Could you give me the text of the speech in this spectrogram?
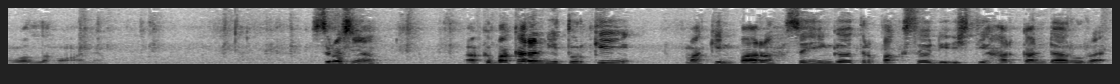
Wallahu alam. Seterusnya kebakaran di Turki makin parah sehingga terpaksa diisytiharkan darurat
